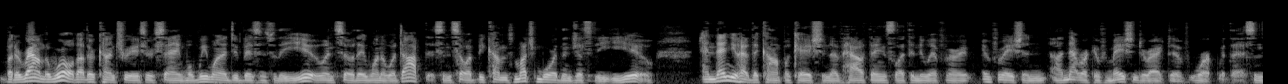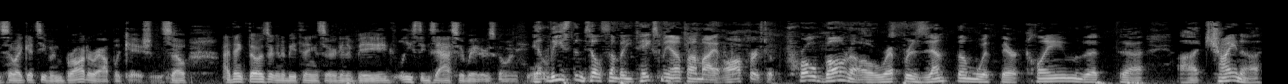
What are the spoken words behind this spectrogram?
but around the world, other countries are saying, well, we want to do business with the EU, and so they want to adopt this. And so it becomes much more than just the EU. And then you have the complication of how things like the new infor- information, uh, network information directive work with this. And so it gets even broader applications. So I think those are going to be things that are going to be at least exacerbators going forward. At least until somebody takes me up on my offer to pro bono represent them with their claim that uh, uh, China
